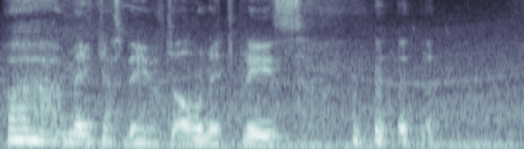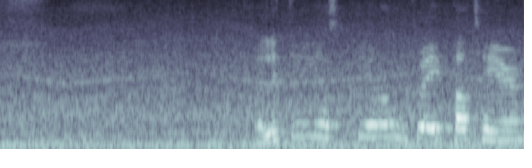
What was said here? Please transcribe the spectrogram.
Make us be able to own it, please. A little just, you know, grape out here.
